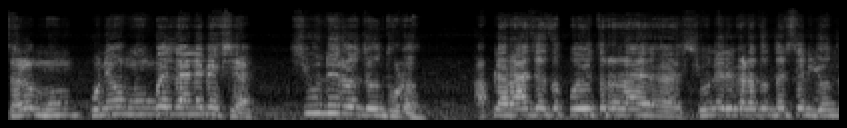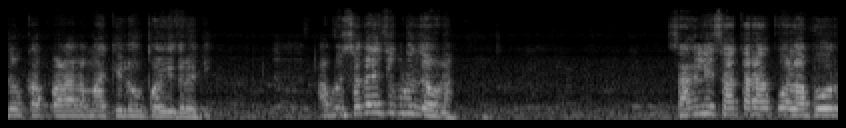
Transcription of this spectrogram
सरळ मुं- पुण्याहून मुंबई जाण्यापेक्षा शिवनेरीवर जाऊन थोडं. आपल्या राजाचं पवित्र रा- शिवनेरीकडाचं दर्शन घेऊन जाऊ कपाळाला माती लावून पवित्र ती. आपण सगळेच इकडून जाऊ ना. सांगली सातारा कोल्हापूर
